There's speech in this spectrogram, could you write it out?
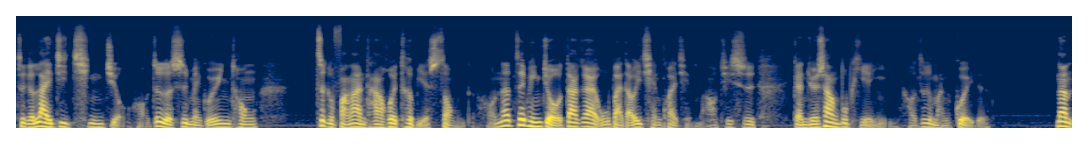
这个赖记清酒，哈，这个是美国运通。这个方案他会特别送的，好，那这瓶酒大概五百到一千块钱吧，哦其实感觉上不便宜，好，这个蛮贵的。那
